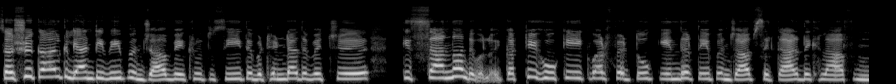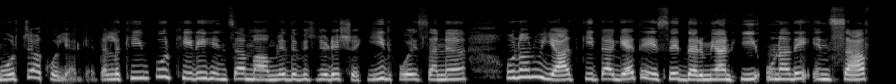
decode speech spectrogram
ਸਤਿ ਸ਼੍ਰੀ ਅਕਾਲ, ਕਲਿਆਣ ਟੀਵੀ, ਪੰਜਾਬ ਵੇਖ ਰਹੇ ਹੋ ਤੁਸੀਂ ਤੇ ਬਠਿੰਡਾ ਦੇ ਵਿੱਚ ਕਿਸਾਨਾਂ ਦੇ ਵੱਲੋਂ ਇਕੱਠੇ ਹੋ ਕੇ ਇੱਕ ਵਾਰ ਫਿਰ ਤੋਂ ਕੇਂਦਰ ਤੇ ਪੰਜਾਬ ਸਰਕਾਰ ਦੇ ਖਿਲਾਫ ਮੋਰਚਾ ਖੋਲ੍ਹਿਆ ਗਿਆ ਤਾਂ ਲਖੀਮਪੁਰ ਖੀਰੀ ਹਿੰਸਾ ਮਾਮਲੇ ਦੇ ਵਿੱਚ ਜਿਹੜੇ ਸ਼ਹੀਦ ਹੋਏ ਸਨ, ਉਹਨਾਂ ਨੂੰ ਯਾਦ ਕੀਤਾ ਗਿਆ ਤੇ ਇਸੇ ਦਰਮਿਆਨ ਹੀ ਉਹਨਾਂ ਦੇ ਇਨਸਾਫ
